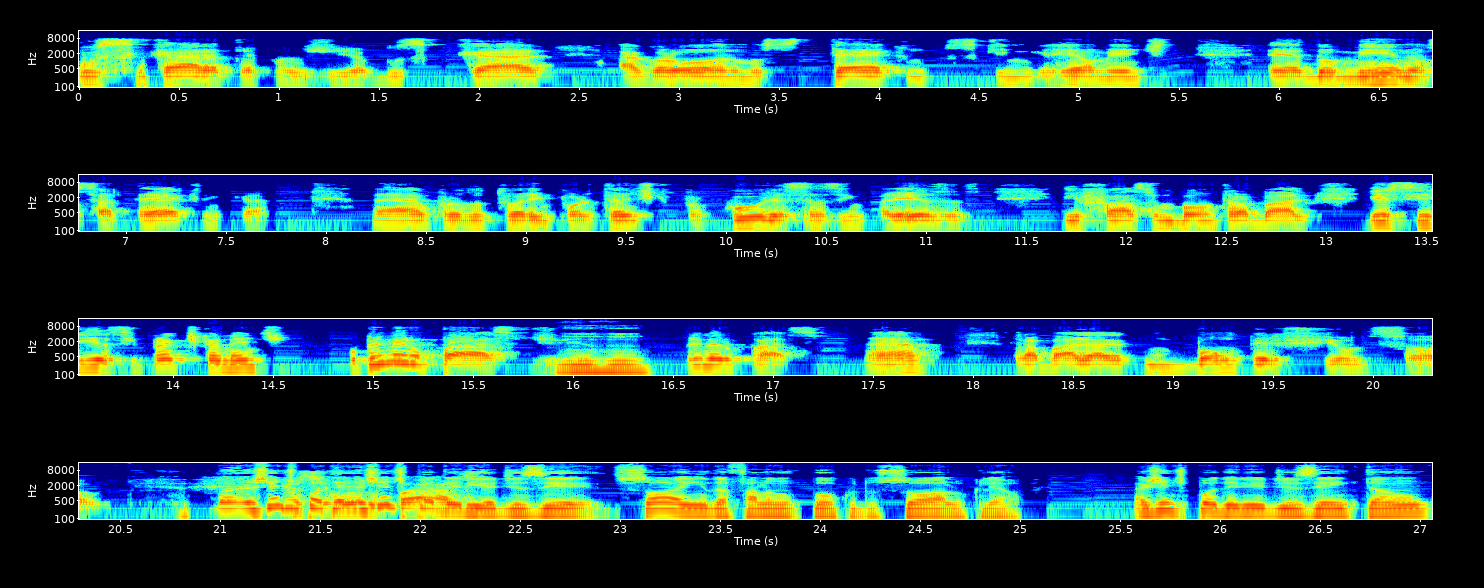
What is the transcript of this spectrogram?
buscar a tecnologia, buscar agrônomos, técnicos que realmente eh, dominam essa técnica, né? O produtor é importante que procure essas empresas e faça um bom trabalho. Isso seria assim praticamente o primeiro passo, diria. Uhum. Primeiro passo, né? Trabalhar com um bom perfil de solo. A gente, E o pode- a gente passo? poderia dizer, só ainda falando um pouco do solo, Cléo, a gente poderia dizer então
